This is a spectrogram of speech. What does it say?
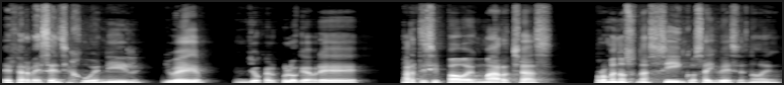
efervescencia juvenil? Yo, he- yo calculo que habré participado en marchas por lo menos unas cinco o seis veces, ¿no? En,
